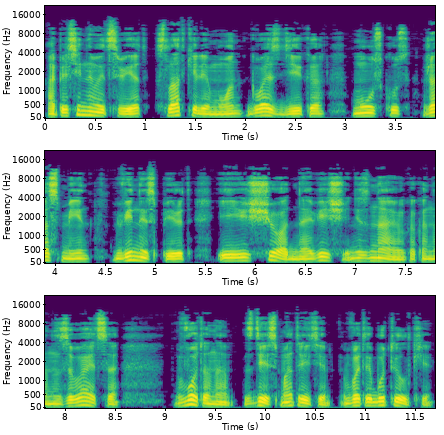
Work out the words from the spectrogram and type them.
Апельсиновый цвет, сладкий лимон, гвоздика, мускус, жасмин, винный спирт и еще одна вещь, не знаю, как она называется. Вот она, здесь, смотрите, в этой бутылке.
